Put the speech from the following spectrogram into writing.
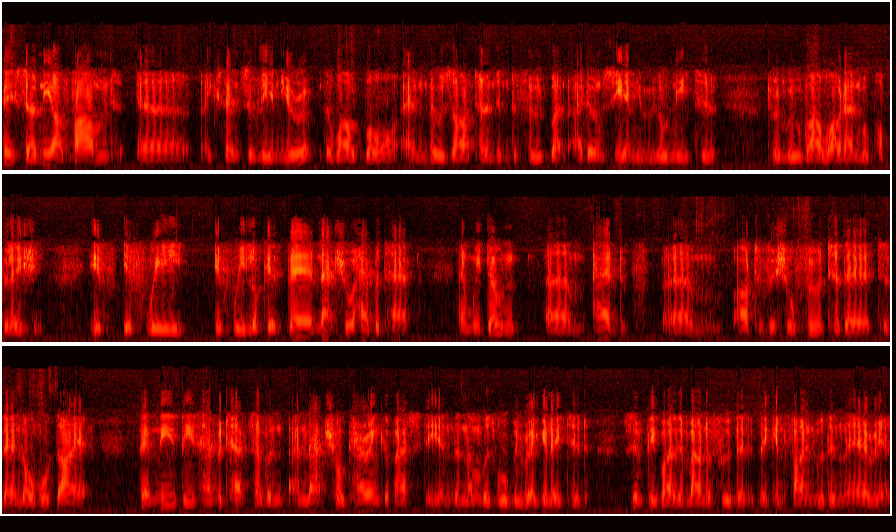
they certainly are farmed uh, extensively in Europe, the wild boar, and those are turned into food. But I don't see any real need to to remove our wild animal population. If if we if we look at their natural habitat and we don't um, add um, artificial food to their to their normal diet, then these, these habitats have an, a natural carrying capacity, and the numbers will be regulated simply by the amount of food that they can find within the area.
